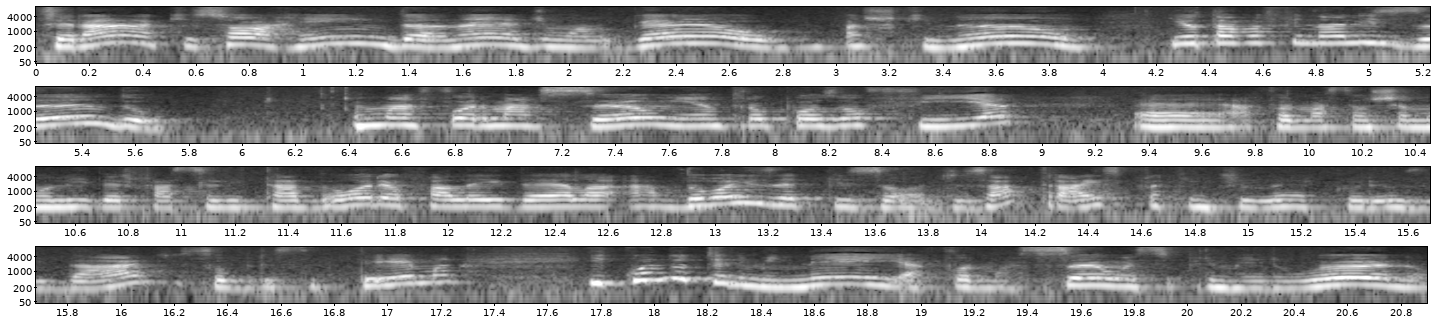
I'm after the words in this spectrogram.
Será que só a renda, né, de um aluguel? Acho que não. E eu estava finalizando uma formação em antroposofia é, a formação chamou Líder Facilitador, eu falei dela há dois episódios atrás, para quem tiver curiosidade sobre esse tema. E quando eu terminei a formação, esse primeiro ano,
